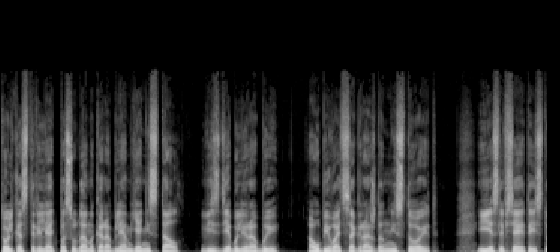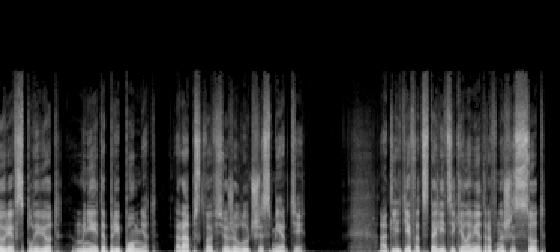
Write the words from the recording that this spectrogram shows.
Только стрелять по судам и кораблям я не стал. Везде были рабы, а убивать сограждан не стоит. И если вся эта история всплывет, мне это припомнят. Рабство все же лучше смерти. Отлетев от столицы километров на 600,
